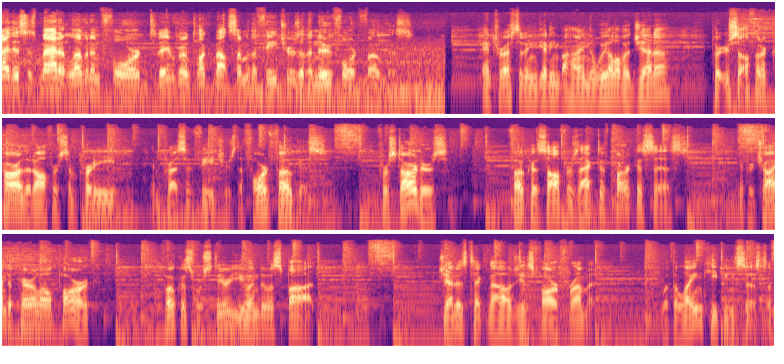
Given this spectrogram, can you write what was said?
Hi, this is Matt at Lebanon Ford. Today we're going to talk about some of the features of the new Ford Focus. Interested in getting behind the wheel of a Jetta? Put yourself in a car that offers some pretty impressive features. The Ford Focus. For starters, Focus offers active park assist. If you're trying to parallel park, Focus will steer you into a spot. Jetta's technology is far from it. With the lane keeping system,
